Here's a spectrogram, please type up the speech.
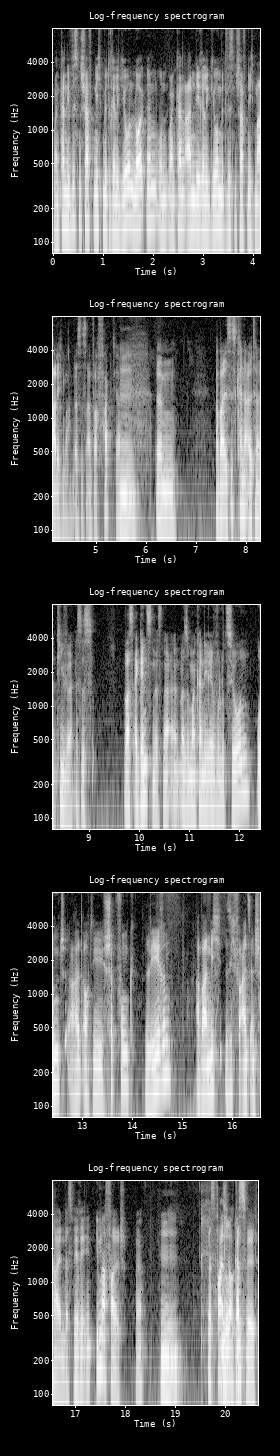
man kann die Wissenschaft nicht mit Religion leugnen und man kann einem die Religion mit Wissenschaft nicht madig machen. Das ist einfach Fakt, ja. Mhm. Ähm, aber es ist keine Alternative. Es ist was Ergänzendes. Ne? Also man kann die Revolution und halt auch die Schöpfung lehren, aber nicht sich für eins entscheiden. Das wäre immer falsch. Ne? Mhm. Das fand Also ich auch ganz wild.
